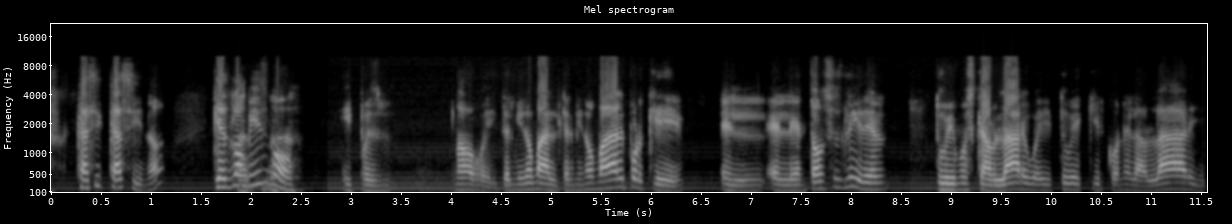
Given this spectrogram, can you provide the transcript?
casi casi, ¿no? Que es lo Ah, mismo. Y pues, no, güey, terminó mal, terminó mal porque el, el entonces líder tuvimos que hablar, güey, tuve que ir con él a hablar y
